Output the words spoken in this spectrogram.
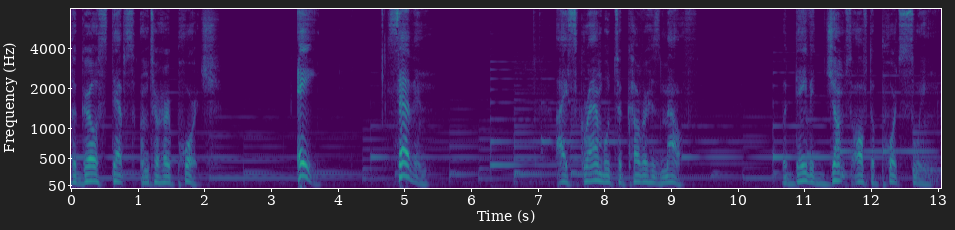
The girl steps onto her porch. Eight. Seven. I scramble to cover his mouth, but David jumps off the porch swing.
